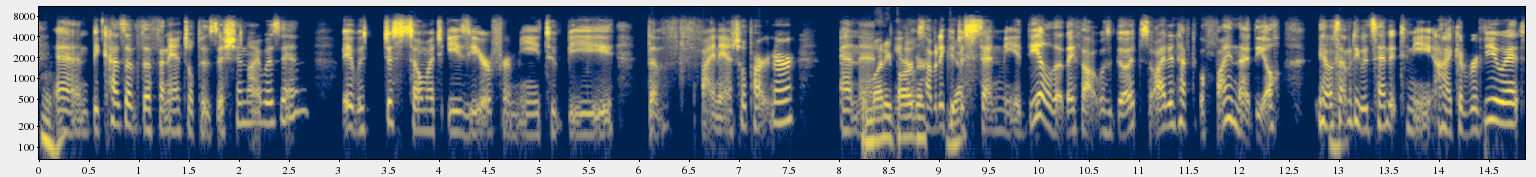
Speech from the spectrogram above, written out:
Mm-hmm. And because of the financial position I was in, it was just so much easier for me to be the financial partner and then money you know, somebody could yep. just send me a deal that they thought was good so i didn't have to go find that deal. You know somebody would send it to me i could review it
